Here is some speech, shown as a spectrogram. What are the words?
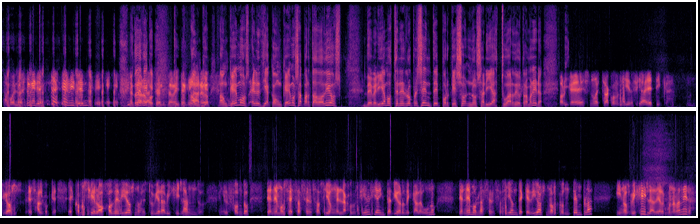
Ah, bueno, es evidente, evidente. Entonces, claro. aunque, hemos, él decía que aunque hemos apartado a Dios, deberíamos tenerlo presente porque eso nos haría actuar de otra manera. Porque es nuestra conciencia ética. Dios es algo que es como si el ojo de Dios nos estuviera vigilando. En el fondo tenemos esa sensación en la conciencia interior de cada uno, tenemos la sensación de que Dios nos contempla y nos vigila de alguna manera.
